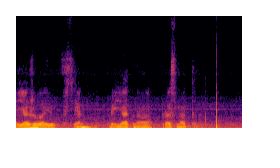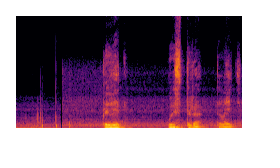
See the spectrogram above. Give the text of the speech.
Я желаю всем приятного просмотра. Привет. Быстро давайте.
